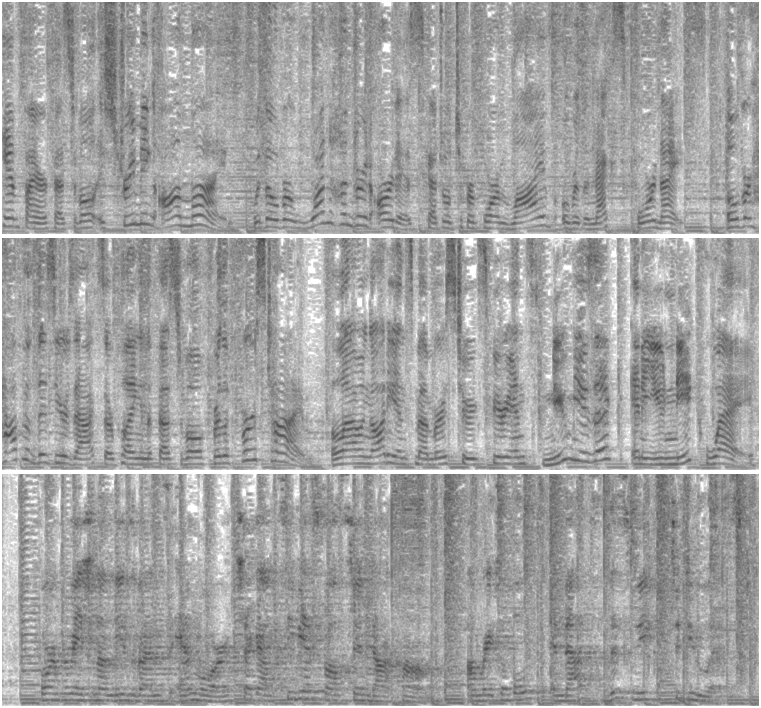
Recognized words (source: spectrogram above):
Campfire Festival is streaming online with over 100 artists scheduled to perform live over the next four nights. Over half of this year's acts are playing in the festival for the first time, allowing audience members to experience new music in a unique way. For information on these events and more, check out cbsboston.com. I'm Rachel Holt, and that's this week's to-do list.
